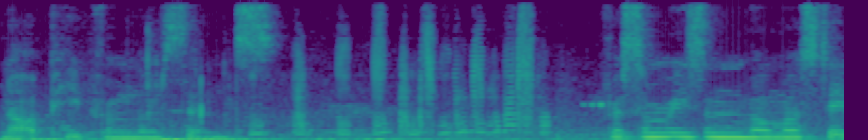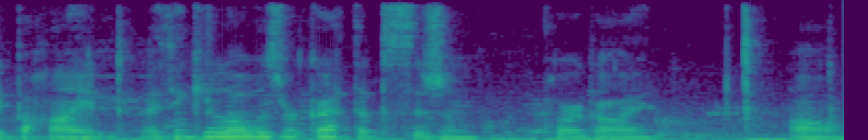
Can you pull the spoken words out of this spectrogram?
not a peep from them since. For some reason, Momo stayed behind. I think he'll always regret that decision. Poor guy. Oh.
